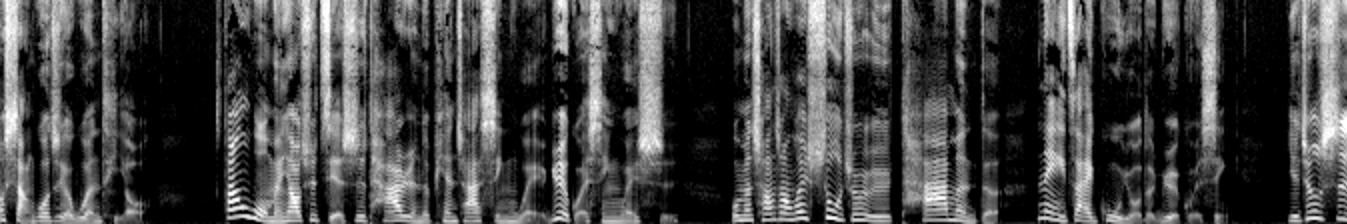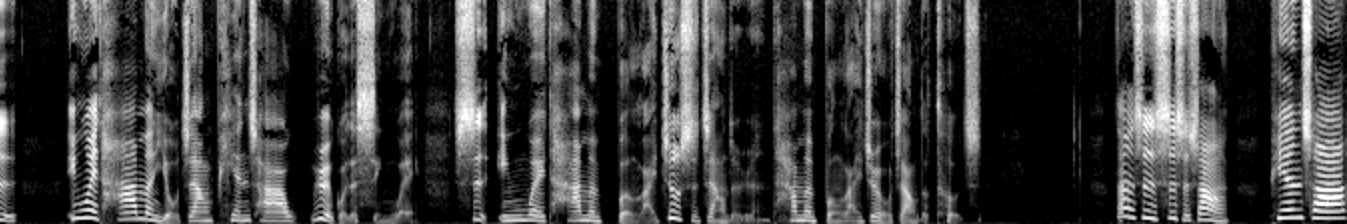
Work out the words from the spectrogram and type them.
有想过这个问题哦？当我们要去解释他人的偏差行为、越轨行为时，我们常常会诉诸于他们的内在固有的越轨性，也就是因为他们有这样偏差越轨的行为，是因为他们本来就是这样的人，他们本来就有这样的特质。但是事实上，偏差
